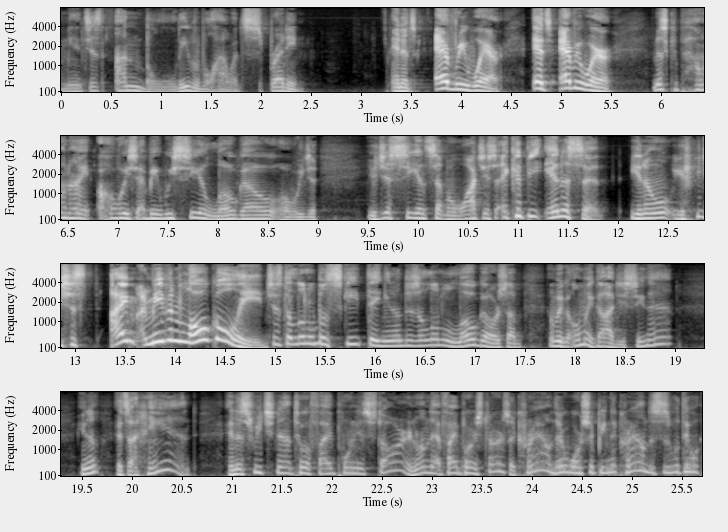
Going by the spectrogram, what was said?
I mean, it's just unbelievable how it's spreading. And it's everywhere. It's everywhere. Miss Capel and I always, I mean, we see a logo or we just, you're just seeing something, watch it. It could be innocent. You know, you're just, I'm, I'm even locally, just a little mesquite thing, you know, there's a little logo or something. And we go, oh my God, you see that? You know, it's a hand and it's reaching out to a five pointed star. And on that five pointed star is a crown. They're worshiping the crown. This is what they want.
